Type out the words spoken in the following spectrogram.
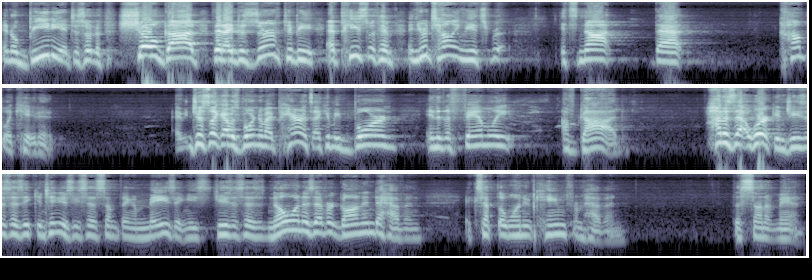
and obedient to sort of show God that I deserve to be at peace with Him. And you're telling me it's, it's not that complicated. Just like I was born to my parents, I can be born into the family of God. How does that work? And Jesus, as he continues, he says something amazing. He's, Jesus says, No one has ever gone into heaven except the one who came from heaven, the Son of Man.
